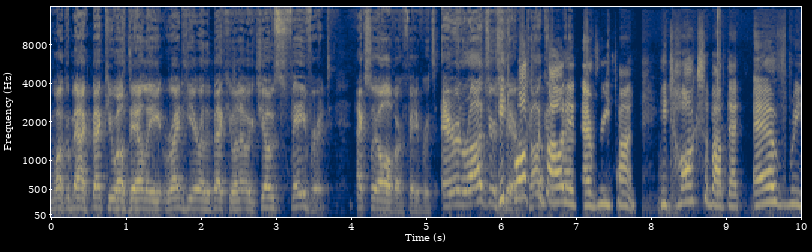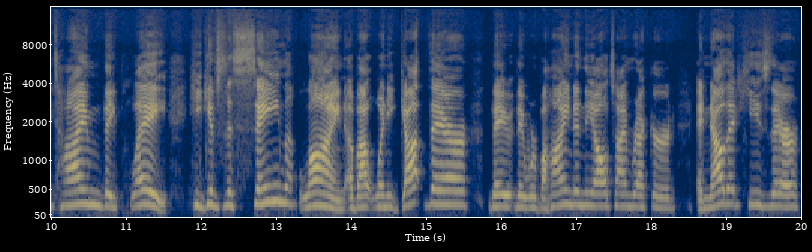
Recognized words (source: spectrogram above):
Welcome back, BetQL Daily, right here on the BetQL Network. Joe's favorite, actually all of our favorites, Aaron Rodgers. He there, talks talking about, it every time. He talks about that every time they play. He gives the same line about when he got there, they they were behind in the all-time record, and now that he's there,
